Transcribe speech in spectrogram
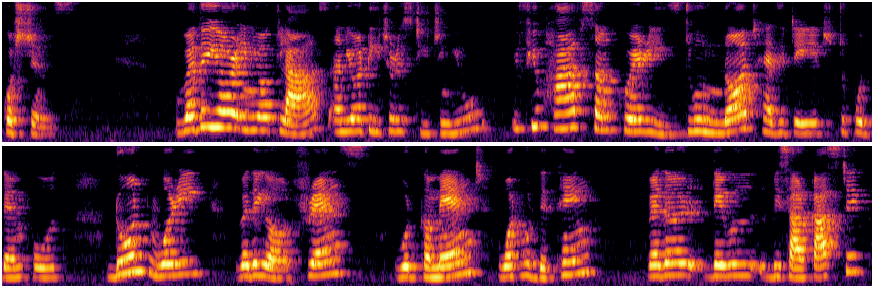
questions. Whether you're in your class and your teacher is teaching you, if you have some queries, do not hesitate to put them forth. Don't worry whether your friends would comment, what would they think, whether they will be sarcastic.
